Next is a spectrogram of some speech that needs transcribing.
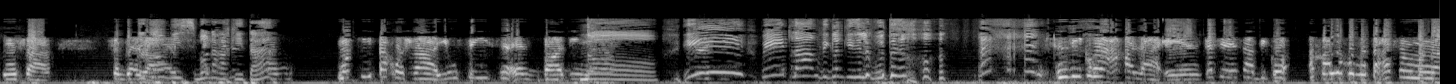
Dun sa, sa garage. Ikaw mismo nakakita? Nakita ko siya, yung face niya and body niya. No. Eh, wait lang. Biglang kinilabutan ako. hindi ko nga akalain. Kasi sabi ko, akala ko mataas ang mga...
